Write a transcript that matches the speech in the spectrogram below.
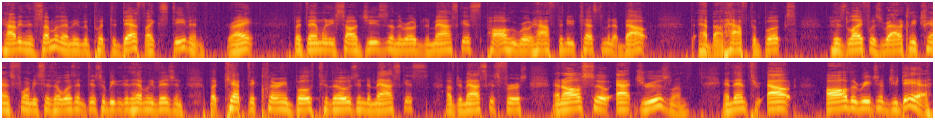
having some of them even put to death, like Stephen, right? But then when he saw Jesus on the road to Damascus, Paul, who wrote half the New Testament about, about half the books, his life was radically transformed. He says, I wasn't disobedient to the heavenly vision, but kept declaring both to those in Damascus, of Damascus first, and also at Jerusalem, and then throughout all the region of Judea,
